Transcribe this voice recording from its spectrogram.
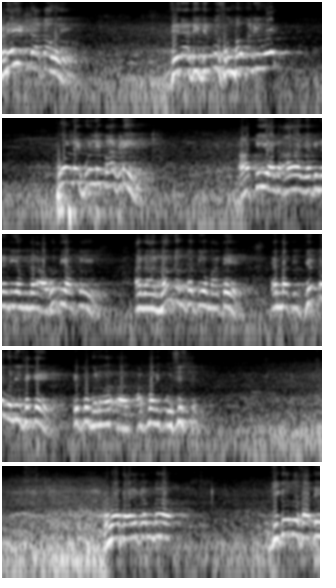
અનેક દાતાઓએ જેનાથી જેટલું સંભવ બન્યું હોય, ફૂલની ફૂલની પાંખડી આપી અને આ યજ્ઞની અંદર આહુતિ આપી અને આ નવ દંપતીઓ માટે એમાંથી જેટલું બની શકે એટલું બનવા આપવાની કોશિશ કરી. હું આ કાર્યક્રમના વિગતો સાથે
